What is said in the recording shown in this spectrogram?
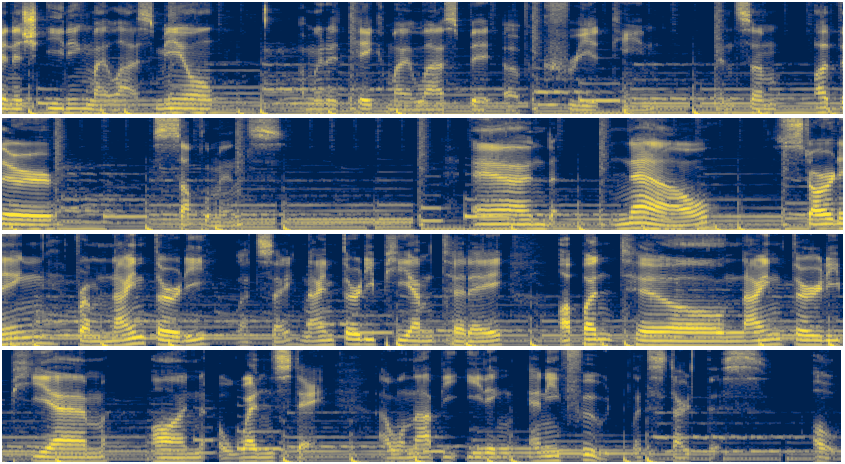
9.20. I finished eating my last meal. I'm gonna take my last bit of creatine and some other supplements. And now, starting from 9.30, let's say, 9.30 p.m. today, up until 9.30 p.m. on Wednesday. I will not be eating any food. Let's start this. Oh,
